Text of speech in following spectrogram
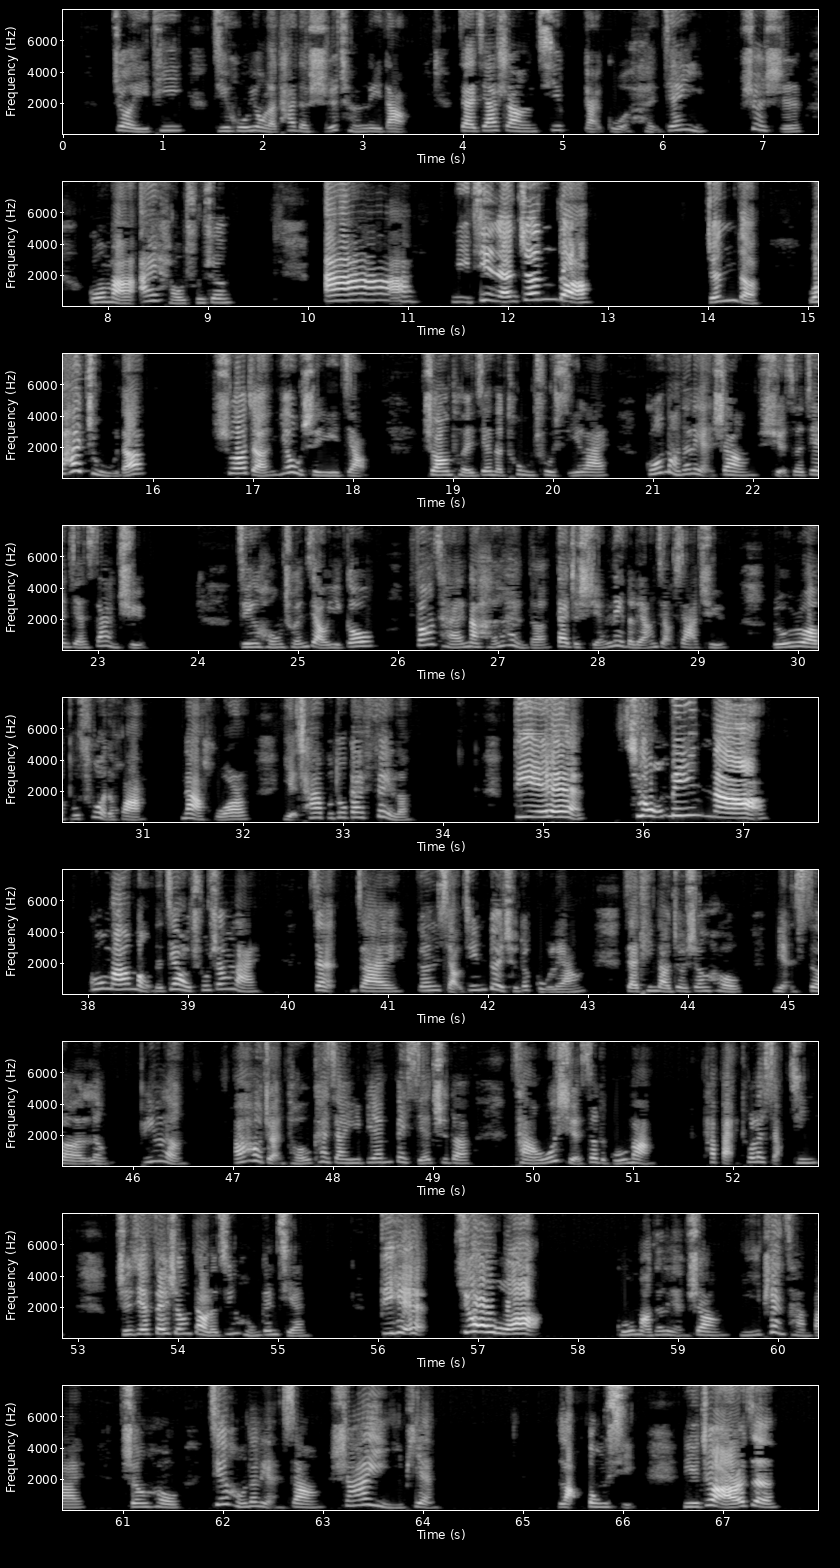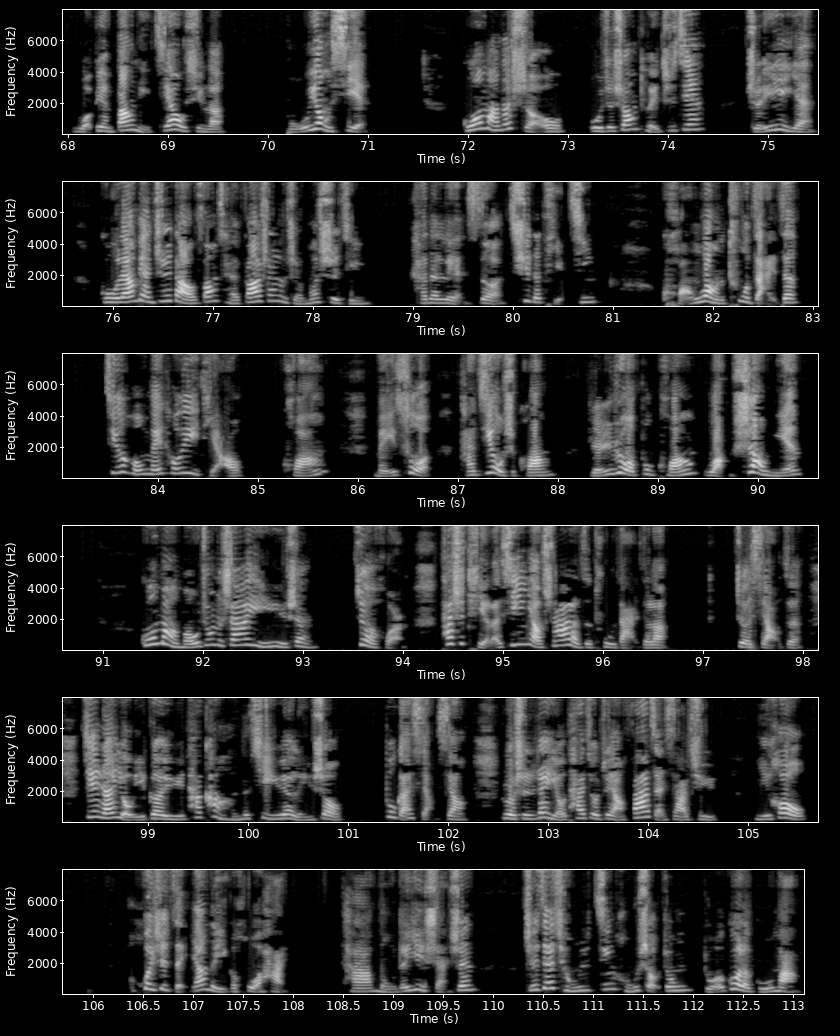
这一踢几乎用了他的十成力道，再加上膝盖骨很坚硬，瞬时古马哀嚎出声：“啊！你竟然真的，真的，我还煮的！”说着，又是一脚，双腿间的痛处袭来，古蟒的脸上血色渐渐散去。金红唇角一勾，方才那狠狠的带着旋律的两脚下去，如若不错的话，那活儿也差不多该废了。爹，救命呐！古蟒猛地叫出声来。正在跟小金对峙的古良，在听到这声后，脸色冷。冰冷，而后转头看向一边被挟持的惨无血色的古蟒，他摆脱了小金，直接飞升到了金红跟前。爹，救我！古蟒的脸上一片惨白，身后金红的脸上杀意一片。老东西，你这儿子，我便帮你教训了，不用谢。古莽的手捂着双腿之间，只一眼。古良便知道方才发生了什么事情，他的脸色气得铁青。狂妄的兔崽子！金红眉头一挑，狂，没错，他就是狂。人若不狂枉少年。古蟒眸中的杀意愈盛，这会儿他是铁了心要杀了这兔崽子了。这小子竟然有一个与他抗衡的契约灵兽，不敢想象，若是任由他就这样发展下去，以后。会是怎样的一个祸害？他猛地一闪身，直接从惊鸿手中夺过了古蟒。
